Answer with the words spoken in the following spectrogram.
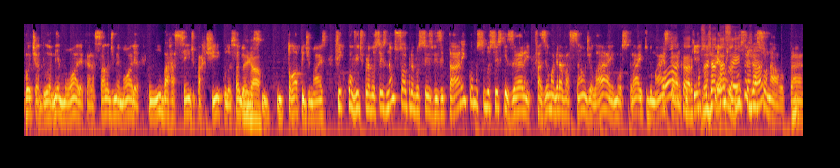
roteador, memória, cara, sala de memória com 1 barra 100 de partículas, sabe? Legal. Um, top demais. Fica o convite para vocês, não só para vocês visitarem, como se vocês quiserem fazer uma gravação de lá e mostrar e tudo mais, cara, cara. Porque já é tá uma indústria já. nacional, tá?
